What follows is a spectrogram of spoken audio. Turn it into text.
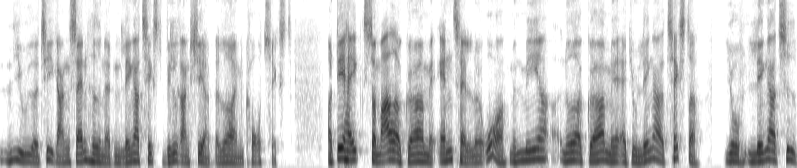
9 ud af 10 gange sandheden, at en længere tekst vil rangere bedre end en kort tekst. Og det har ikke så meget at gøre med antal ord, men mere noget at gøre med, at jo længere tekster, jo længere tid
